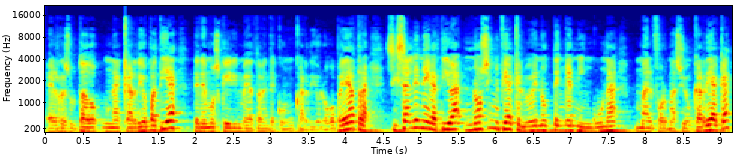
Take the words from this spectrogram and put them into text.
el resultado una cardiopatía, tenemos que ir inmediatamente con un cardiólogo pediatra. Si sale negativa, no significa que el bebé no tenga ninguna malformación cardíaca,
